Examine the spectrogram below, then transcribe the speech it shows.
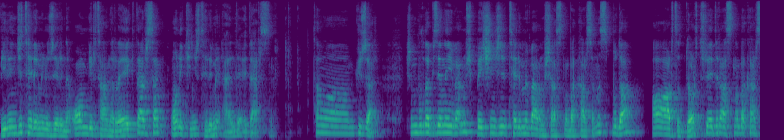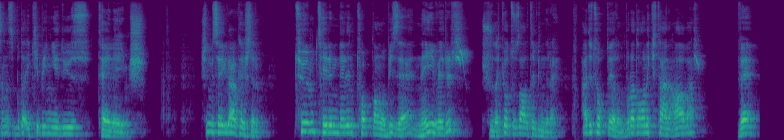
Birinci terimin üzerine 11 tane R eklersen 12. terimi elde edersin. Tamam güzel. Şimdi burada bize neyi vermiş? 5. terimi vermiş aslına bakarsanız. Bu da A artı 4R'dir aslına bakarsanız. Bu da 2700 TL'ymiş. Şimdi sevgili arkadaşlarım tüm terimlerin toplamı bize neyi verir? Şuradaki 36 bin lirayı. Hadi toplayalım. Burada 12 tane A var. Ve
